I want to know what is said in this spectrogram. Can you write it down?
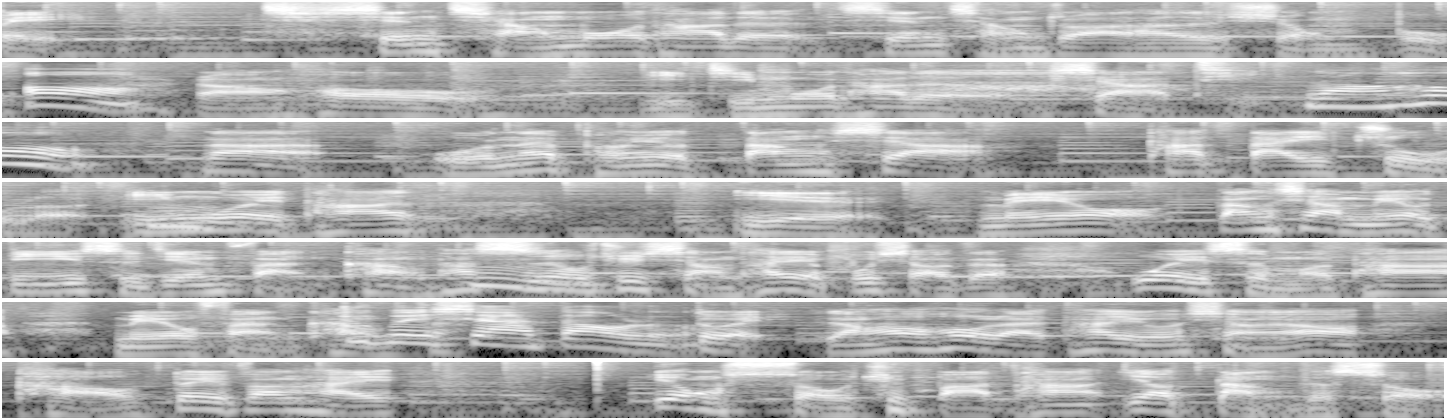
伯。先强摸他的，先强抓他的胸部，哦，然后以及摸他的下体，然后，那我那朋友当下他呆住了，因为他也没有当下没有第一时间反抗，他事后去想，他也不晓得为什么他没有反抗，就被吓到了。对，然后后来他有想要逃，对方还用手去把他要挡的手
